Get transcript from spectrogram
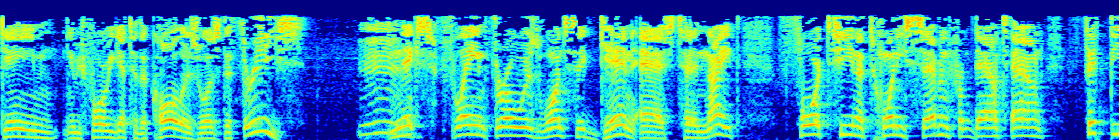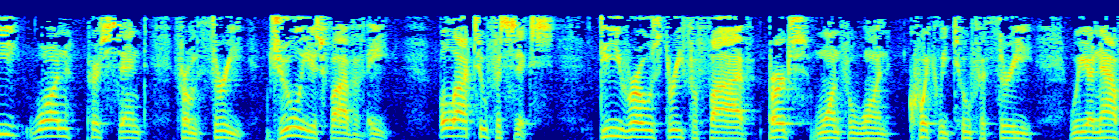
game before we get to the callers was the threes. Mm. Knicks flamethrowers once again as tonight 14 of 27 from downtown, 51% from 3. Julius 5 of 8. Bullock 2 for 6. D Rose 3 for 5. Burks 1 for 1. Quickley 2 for 3. We are now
